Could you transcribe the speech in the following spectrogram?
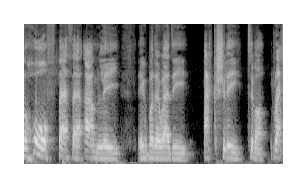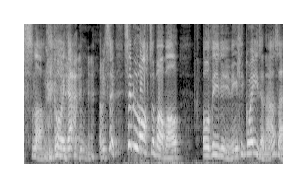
fy hoff bethau am Lee yw bod e wedi actually, ti'n ma, wrestler go iawn. I mean, sim, sim lot o bobl o ddi fi fi'n gallu gweud yna, se?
